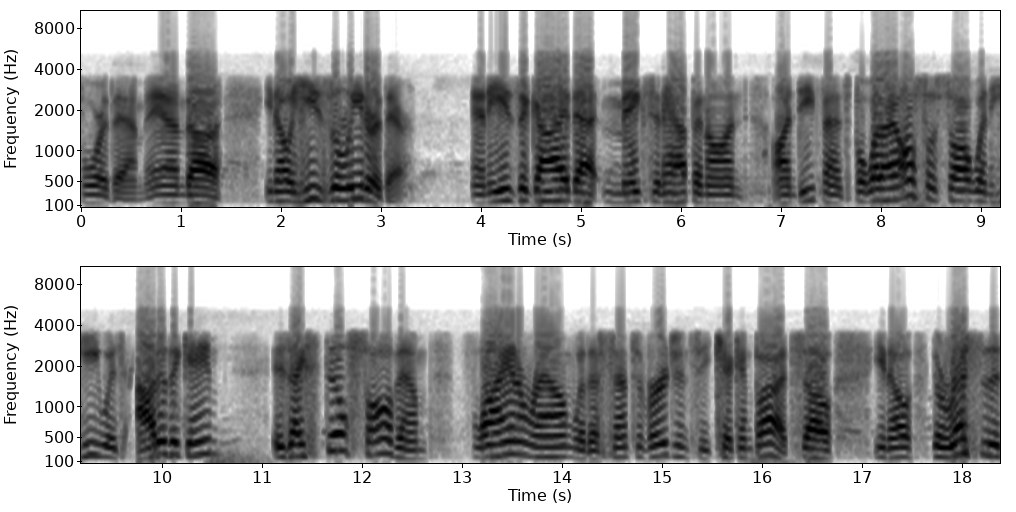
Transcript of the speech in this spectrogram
for them. And, uh, you know, he's the leader there. And he's the guy that makes it happen on on defense. But what I also saw when he was out of the game is I still saw them flying around with a sense of urgency kicking butt. So, you know, the rest of the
